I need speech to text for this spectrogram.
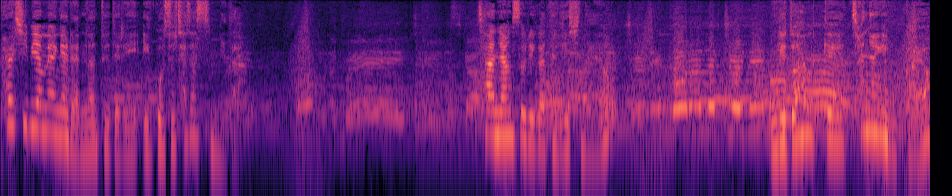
80여 명의 랩넌트들이 이곳을 찾았습니다. 찬양 소리가 들리시나요? 우리도 함께 찬양해 볼까요?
